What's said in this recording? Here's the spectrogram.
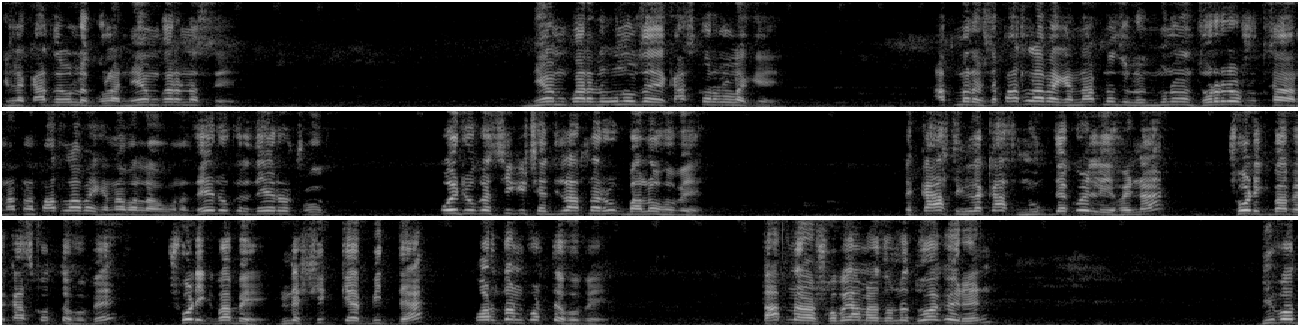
এগুলা কাজের হলে গোলা নিয়ম কারণ আছে। নিয়ম কারণ অনুযায়ী কাজ করার লাগে। আপনার হচ্ছে পাতলা পায়খানা, আপনি যদি মনে হয় জ্বরের ওষুধ খান, আপনার পাতলা পায়খানা ভালো হবে না। যে রোগের, যে ওষুধ, ওই রোগের চিকিৎসা দিলে আপনার রোগ ভালো হবে। কাজ কাজ মুখ দিয়ে করলেই হয় না, সঠিকভাবে কাজ করতে হবে। সঠিকভাবে শিক্ষা, বিদ্যা অর্জন করতে হবে। তা আপনারা সবাই আমার জন্য দোয়া করেন। বিপদ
